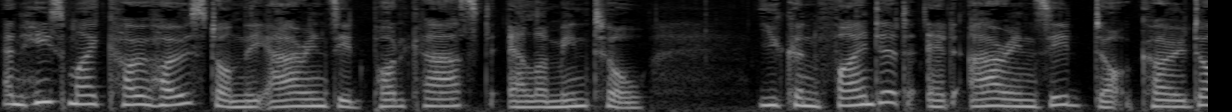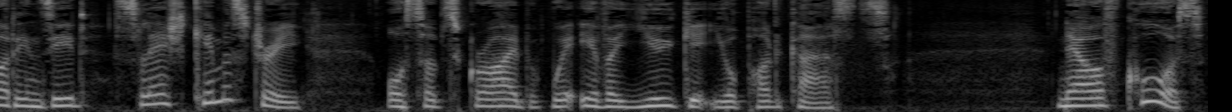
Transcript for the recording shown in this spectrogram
and he's my co host on the RNZ podcast, Elemental. You can find it at rnz.co.nz slash chemistry or subscribe wherever you get your podcasts. Now, of course,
